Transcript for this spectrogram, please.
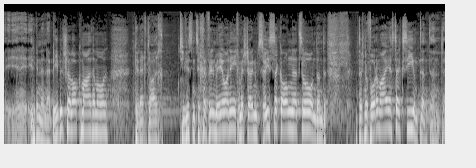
in irgendeine Bibelschule angemeldet mal. gedacht, ja, ich, die wissen sicher viel mehr als ich. Wir sind ins Wissen gegangen und so. Und, und, und das war noch vor dem ISL und, und, und,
